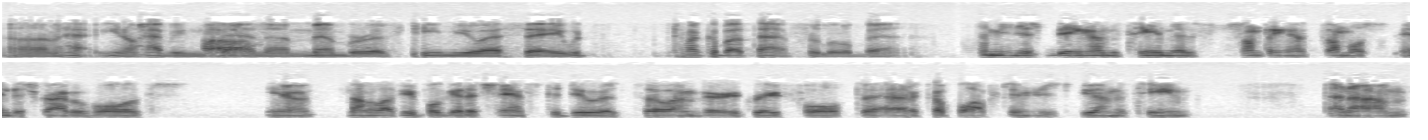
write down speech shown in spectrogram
Um, ha- you know, having uh, been a member of Team USA, Would, talk about that for a little bit. I mean, just being on the team is something that's almost indescribable. It's you know, not a lot of people get a chance to do it. So I'm very grateful to have a couple opportunities to be on the team, and um,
